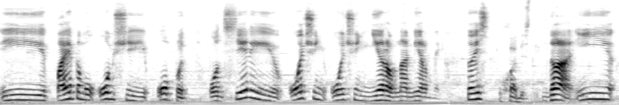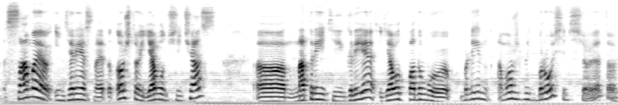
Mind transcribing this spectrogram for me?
И поэтому общий опыт от серии очень-очень неравномерный. То есть ухабистый. да, и самое интересное это то, что я вот сейчас э, на третьей игре, я вот подумаю, блин, а может быть бросить все это?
